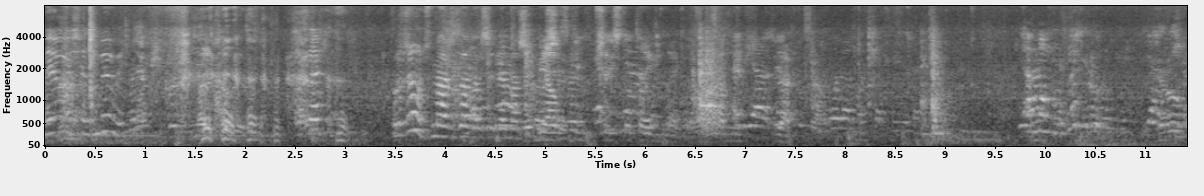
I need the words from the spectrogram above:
Myły się, zmyły. Ja przy kości. Porzuć, masz, zobacz ile masz Jak miał z kości. kim przyjść, to co innego. A sam nie jak chce. Ja mam różne? Zrobiłem,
